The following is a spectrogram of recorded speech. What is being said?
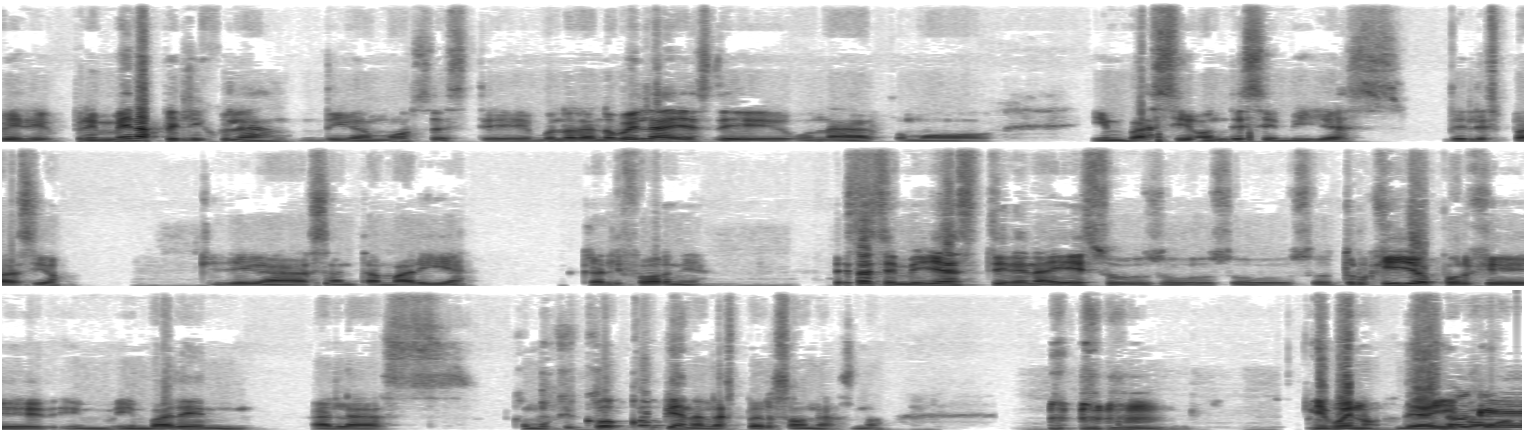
primera película, digamos, este, bueno, la novela es de una como invasión de semillas del espacio que llega a Santa María, California. Estas semillas tienen ahí su, su, su, su truquillo porque in- invaden a las, como que co- copian a las personas, ¿no? y bueno, de ahí Ok. vamos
